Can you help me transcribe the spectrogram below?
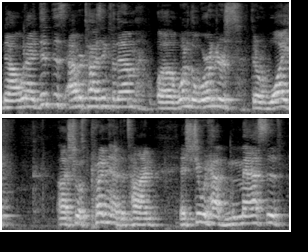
Now, when I did this advertising for them, uh, one of the workers, their wife, uh, she was pregnant at the time, and she would have massive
